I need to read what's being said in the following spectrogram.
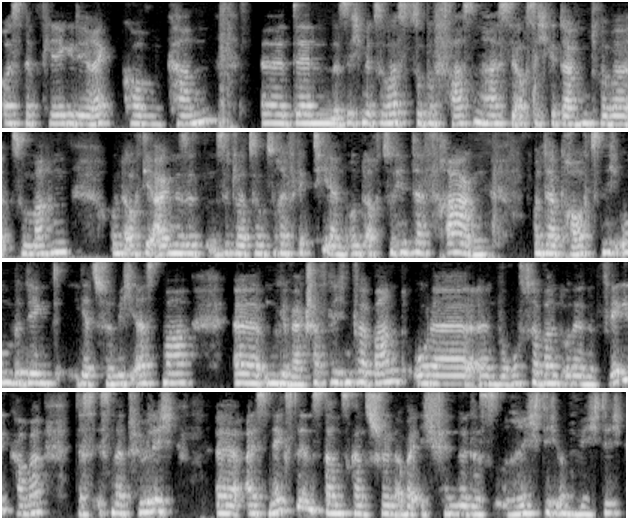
aus der Pflege direkt kommen kann. Äh, denn sich mit sowas zu befassen, heißt ja auch, sich Gedanken drüber zu machen und auch die eigene Situation zu reflektieren und auch zu hinterfragen. Und da braucht es nicht unbedingt jetzt für mich erstmal äh, einen gewerkschaftlichen Verband oder einen Berufsverband oder eine Pflegekammer. Das ist natürlich äh, als nächste Instanz ganz schön, aber ich finde das richtig und wichtig,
